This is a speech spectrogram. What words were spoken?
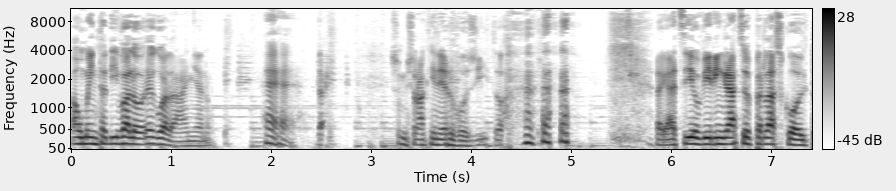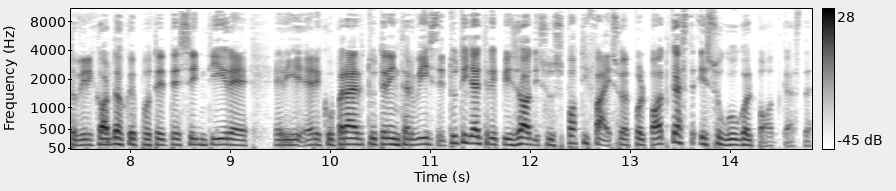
Aumenta di valore e guadagnano. Eh, dai, adesso mi sono anche nervosito. Ragazzi, io vi ringrazio per l'ascolto. Vi ricordo che potete sentire e, ri- e recuperare tutte le interviste, tutti gli altri episodi su Spotify, su Apple Podcast e su Google Podcast.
